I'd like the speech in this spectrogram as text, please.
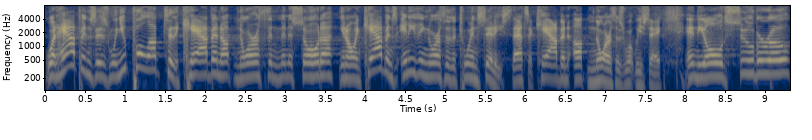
what happens is when you pull up to the cabin up north in Minnesota, you know, in cabins, anything north of the Twin Cities, that's a cabin up north, is what we say. In the old Subaru,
